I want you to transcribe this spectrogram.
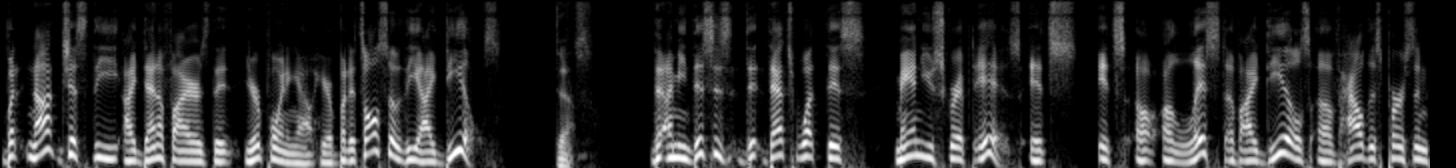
but not just the identifiers that you're pointing out here, but it's also the ideals. Yes. The- I mean, this is th- that's what this manuscript is. It's it's a, a list of ideals of how this person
